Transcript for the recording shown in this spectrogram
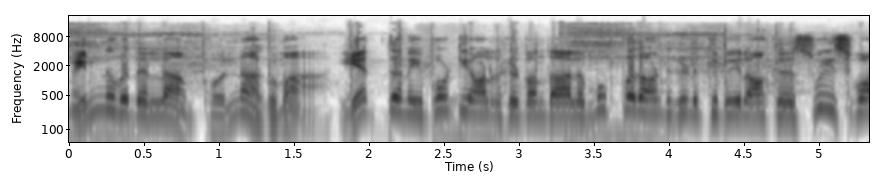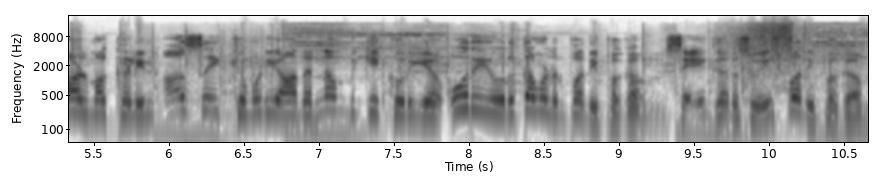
மின்னுவதெல்லாம் பொன்னாகுமா? எத்தனை போட்டியாளர்கள் வந்தாலும் முப்பது ஆண்டுகளுக்கு மேலாக சுவிஸ் வாழ் மக்களின் அசைக்க முடியாத நம்பிக்கைக்குரிய ஒரே ஒரு தமிழர் பதிப்பகம் சேகர் சுவிஸ் பதிப்பகம்.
